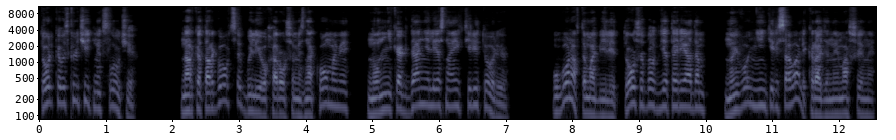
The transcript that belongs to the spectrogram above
только в исключительных случаях. Наркоторговцы были его хорошими знакомыми, но он никогда не лез на их территорию. Угон автомобилей тоже был где-то рядом, но его не интересовали краденые машины.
